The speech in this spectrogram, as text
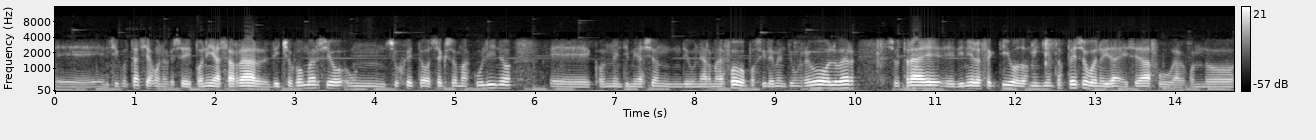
eh, en circunstancias bueno que se disponía a cerrar dicho comercio, un sujeto sexo masculino con una intimidación de un arma de fuego, posiblemente un revólver, sustrae dinero efectivo, 2.500 pesos, bueno, y, y se da fuga. Cuando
